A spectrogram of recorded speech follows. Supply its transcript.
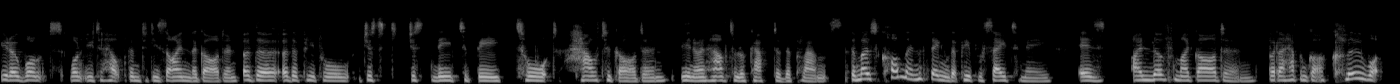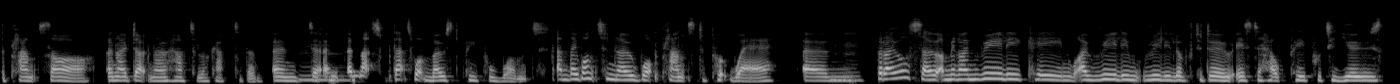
you know, want want you to help them to design the garden. Other other people just just need to be taught how to garden, you know, and how to look after the plants. The most common common thing that people say to me is, I love my garden, but I haven't got a clue what the plants are, and I don't know how to look after them. And, mm. uh, and, mm. and that's that's what most people want, and they want to know what plants to put where. Um, mm-hmm. But I also, I mean, I'm really keen. What I really, really love to do is to help people to use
